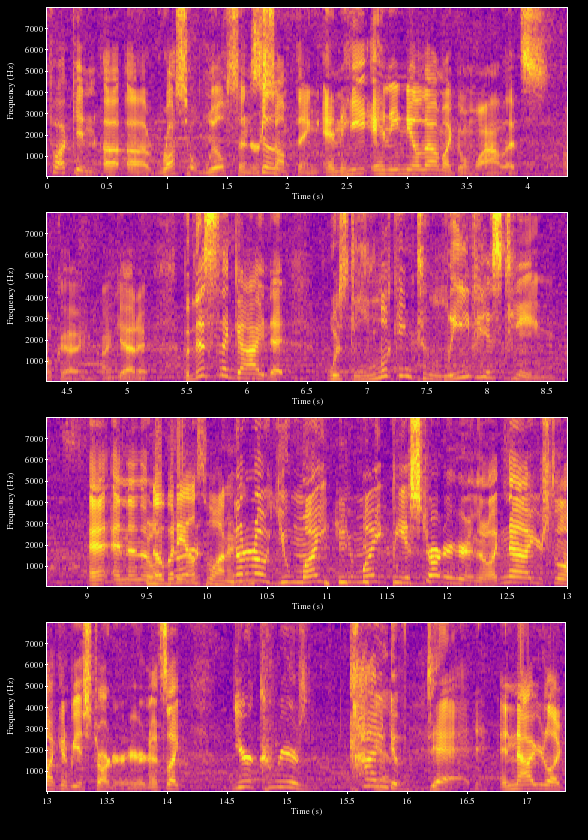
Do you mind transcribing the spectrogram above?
fucking uh, uh, Russell Wilson or So- something, and he and he kneeled down, I'm like, going, wow, that's okay, I get it. But this is a guy that was looking to leave his team And, and then Nobody like, no, else no, wanted No, no, no. You might, you might be a starter here, and they're like, nah, you're still not going to be a starter here. And it's like your career's kind Yeah. of dead, and now you're like,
